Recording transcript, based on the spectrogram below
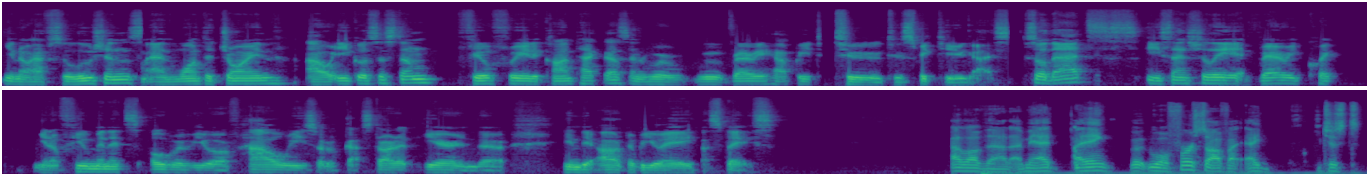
you know have solutions and want to join our ecosystem feel free to contact us and we're, we're very happy to to speak to you guys. So that's essentially a very quick you know few minutes overview of how we sort of got started here in the in the rwa space. I love that. I mean i, I think well first off I, I just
